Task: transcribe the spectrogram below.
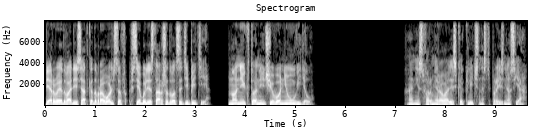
Первые два десятка добровольцев все были старше 25, но никто ничего не увидел. Они сформировались как личность, произнес я,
